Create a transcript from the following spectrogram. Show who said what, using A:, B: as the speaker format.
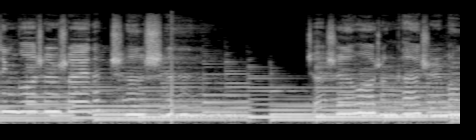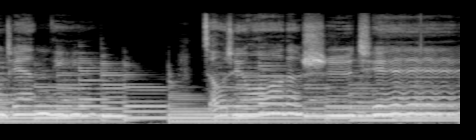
A: 经过沉睡的城市，这时我正开始梦见你走进我的世界。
